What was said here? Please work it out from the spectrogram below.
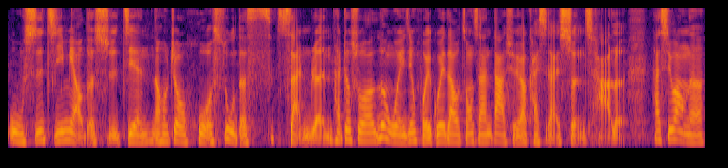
五十几秒的时间，然后就火速的闪人，他就说论文已经回归到中山大学要开始来审查了。他希望呢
